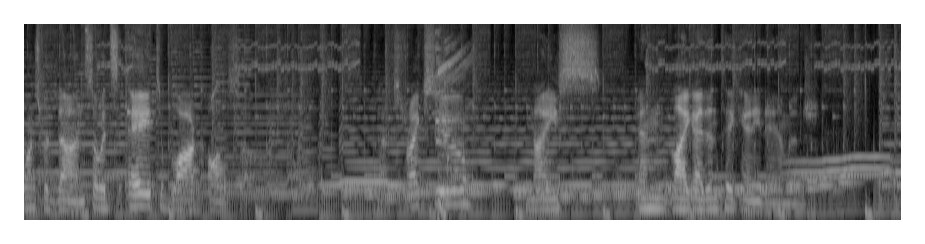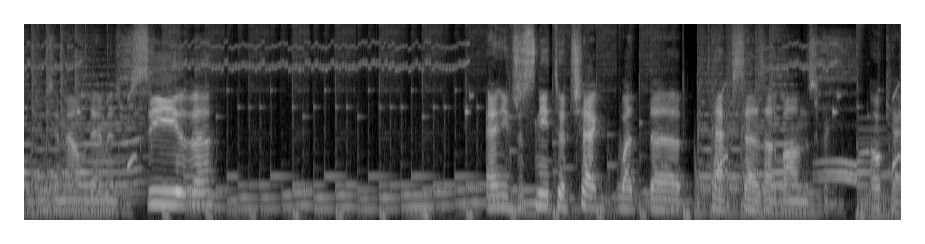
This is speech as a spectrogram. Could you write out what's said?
once we're done. So it's A to block also. That strikes you. Nice. And, like, I didn't take any damage. Reduce the amount of damage received. And you just need to check what the text says at the bottom of the screen. Okay,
